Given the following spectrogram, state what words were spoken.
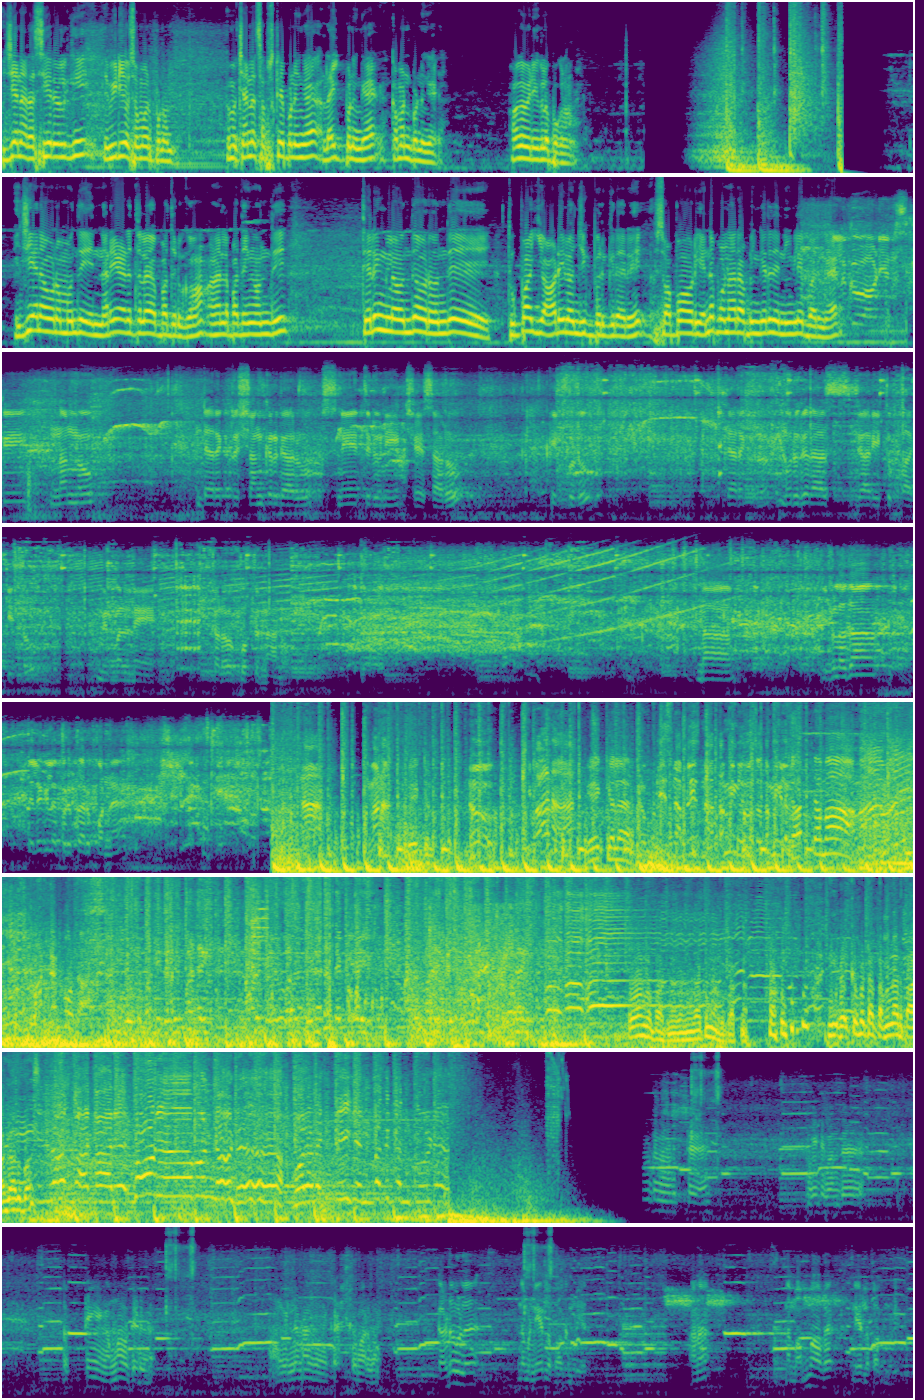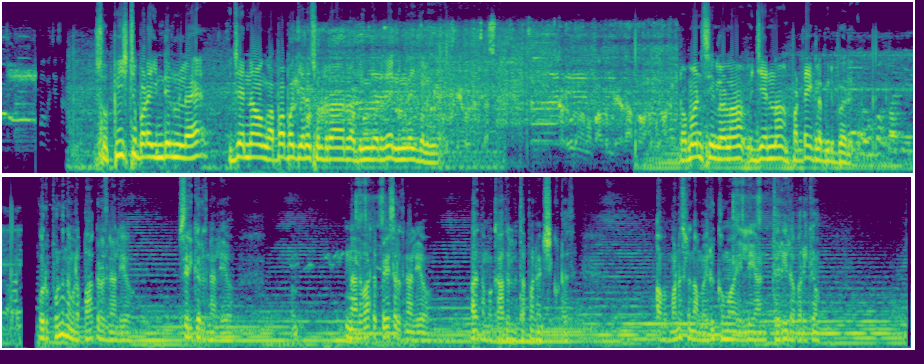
விஜயண்ணா ரசிகர்களுக்கு இந்த வீடியோ சமர்ப்பணம் நம்ம சேனல் சப்ஸ்கிரைப் பண்ணுங்கள் லைக் பண்ணுங்கள் கமெண்ட் பண்ணுங்கள் வாங்க வீடியோக்குள்ளே போகலாம் விஜயண்ணாவை நம்ம வந்து நிறைய இடத்துல பார்த்துருக்கோம் அதில் பார்த்தீங்கன்னா வந்து தெலுங்கில் வந்து அவர் வந்து துப்பாக்கி ஆடியோ லான்ச்சுக்கு போயிருக்கிறாரு ஸோ அப்போ அவர் என்ன பண்ணார் அப்படிங்கிறத நீங்களே பாருங்கள் తెలుగు ఆడియన్స్కి నన్ను డైరెక్టర్ శంకర్ గారు స్నేహితుడిని చేశారు ఇప్పుడు డైరెక్టర్ మురుగదాస్ గారి తుపాకీతో మిమ్మల్ని కలవబోతున్నాను நான் இவ்வளோ தான் தெலுங்கில் ப்ரிப்பேர் பண்ணேன் நோ இவானா கேட்கல ப்ளீஸ் நான் ப்ளீஸ் நான் தமிழ்ல பேச தமிழ்ல சத்தமா போங்க பாட்னர் கொஞ்சம் வெக்கமா இருக்கு பாட்னர் நீ வைக்கப்பட்ட தமிழ்நாடு தாங்காது பாஸ் காக்காரே போடு முன்னோடு ஒரு வெற்றி என்பது அம்மாவை தேடுவேன் அவங்க இல்லைன்னா கொஞ்சம் கஷ்டமாக இருக்கும். கடவுளை நம்ம நேரில் பார்க்க முடியாது. ஆனால் நம்ம அம்மாவை நேரில் பார்க்க முடியும். ஸோ பீஸ்ட் பட இன்டர்வியூவில் விஜயண்ணா அவங்க அப்பா பற்றி என்ன சொல்கிறாரு அப்படிங்கிறத நீங்களே கேளுங்க. கடவுளை நம்ம பார்க்க முடியாது அப்புறம் ரொமான்ஸ் சீன்லலாம் விஜயண்ணா பட்டை கிளப்பியிருப்பார். ஒரு பொண்ணு நம்மளை பார்க்கறதுனாலயோ சிரிக்கிறதுனாலயோ நாலு வார்த்தை பேசுறதுனாலயோ அது நம்ம காதல் தப்பா நினைச்ச கூடாது. அவ மனசுல நம்ம இருக்குமா இல்லையான்னு தெரியற வரைக்கும்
